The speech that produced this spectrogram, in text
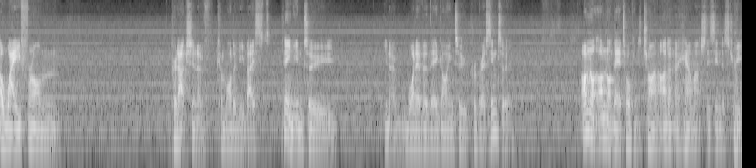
away from production of commodity based thing into you know whatever they're going to progress into. I'm not I'm not there talking to China. I don't know how much this industry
